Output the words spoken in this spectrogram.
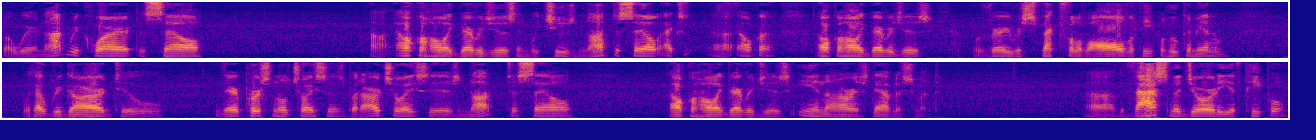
but we're not required to sell uh, alcoholic beverages, and we choose not to sell ex- uh, alco- alcoholic beverages. We're very respectful of all the people who come in without regard to their personal choices, but our choice is not to sell alcoholic beverages in our establishment. Uh, the vast majority of people,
